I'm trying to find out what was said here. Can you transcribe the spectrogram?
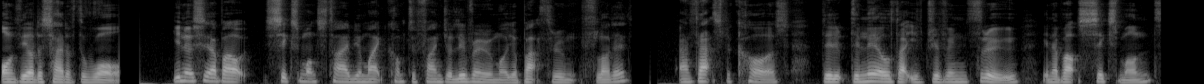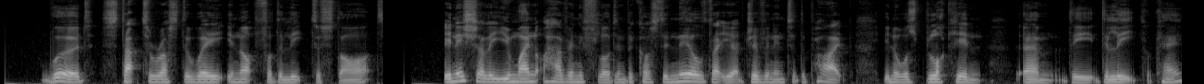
on the other side of the wall. You know, say about six months' time, you might come to find your living room or your bathroom flooded. And that's because the, the nail that you've driven through in about six months would start to rust away enough for the leak to start. Initially, you might not have any flooding because the nail that you had driven into the pipe, you know, was blocking um, the the leak. Okay,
